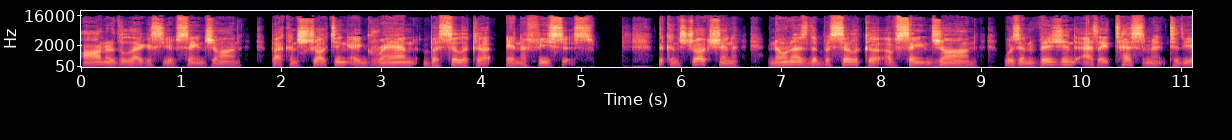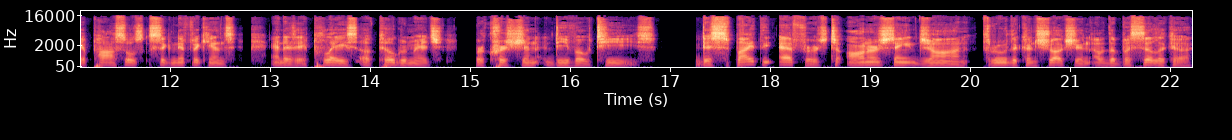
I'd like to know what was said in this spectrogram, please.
honor the legacy of St. John by constructing a grand basilica in Ephesus. The construction, known as the Basilica of St. John, was envisioned as a testament to the apostles' significance and as a place of pilgrimage for Christian devotees. Despite the efforts to honor St. John through the construction of the basilica,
